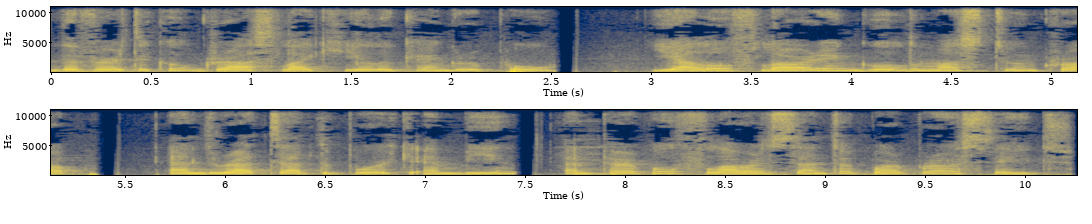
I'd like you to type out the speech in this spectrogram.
the vertical grass-like yellow kangaroo paw, yellow flowering gold stone crop, and red-tapped pork and bean, and purple flowered Santa Barbara sage.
